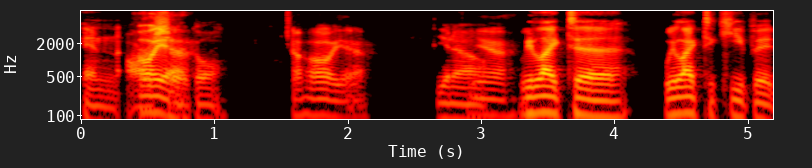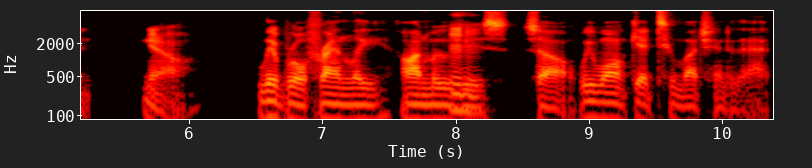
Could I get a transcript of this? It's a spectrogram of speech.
in our Oh, yeah. circle. Oh yeah. You know, Yeah. we like to we like to keep it, you know, liberal friendly on Mm-hmm. movies. So we won't get too much into that.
